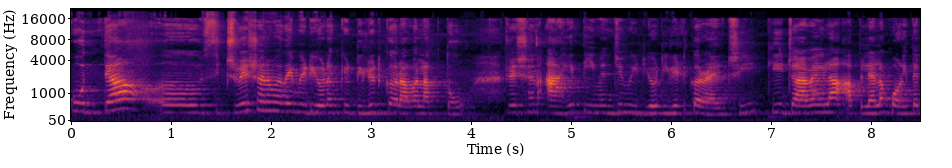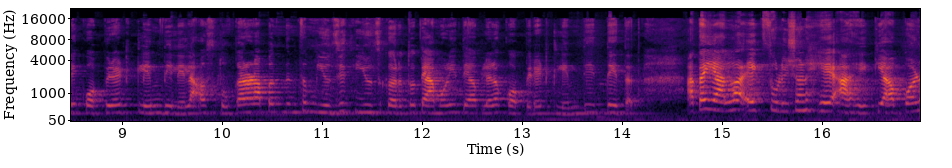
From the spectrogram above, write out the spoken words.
कोणत्या सिच्युएशनमध्ये व्हिडिओ नक्की डिलीट करावा लागतो? सिच्युएशन आहे ती म्हणजे व्हिडिओ डिलीट करायची की ज्या वेळेला आपल्याला कोणीतरी कॉपीराईट क्लेम दिलेला असतो. कारण आपण त्यांचं म्युझिक यूज करतो त्यामुळे ते आपल्याला कॉपीराईट क्लेम दे देतात. आता याला एक सोल्युशन हे आहे की आपण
